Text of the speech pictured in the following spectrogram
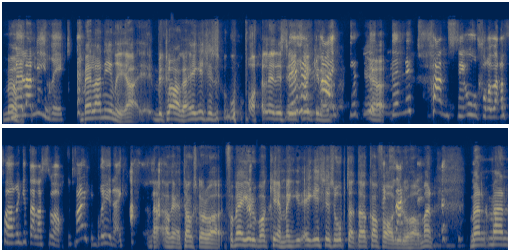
Mørk. Melaninrik. Melaninrik, ja. Beklager, jeg er ikke så god på alle disse uttrykkene. Det, det, det er nytt fancy ord for å være farget eller svart. Du trenger ikke bry deg. Nei, ok, Takk skal du ha. For meg er du bare Kim. Jeg, jeg er ikke så opptatt av hva farge exactly. du har. Men, men, men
